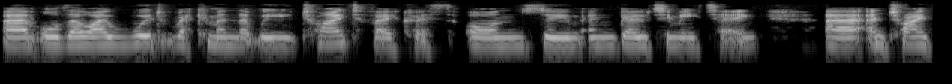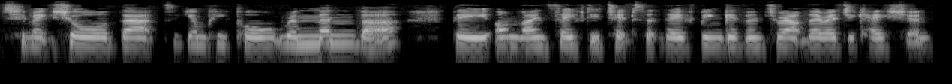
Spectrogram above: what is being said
Um, although I would recommend that we try to focus on Zoom and GoToMeeting uh, and try to make sure that young people remember the online safety tips that they've been given throughout their education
